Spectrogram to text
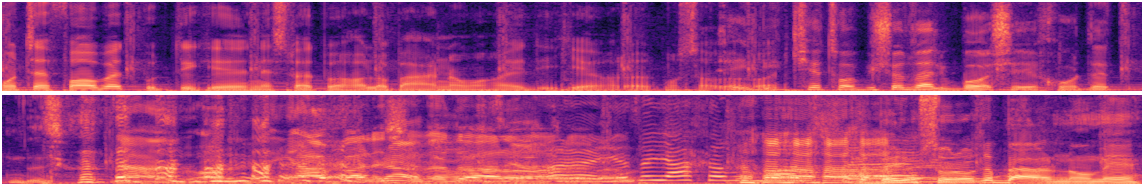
متفاوت بود دیگه نسبت به حالا برنامه های دیگه حالا مسابقات. کتابی شد ولی باشه خورده. نه آره بده الان آره یه یخمون خب بریم سراغ برنامه.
